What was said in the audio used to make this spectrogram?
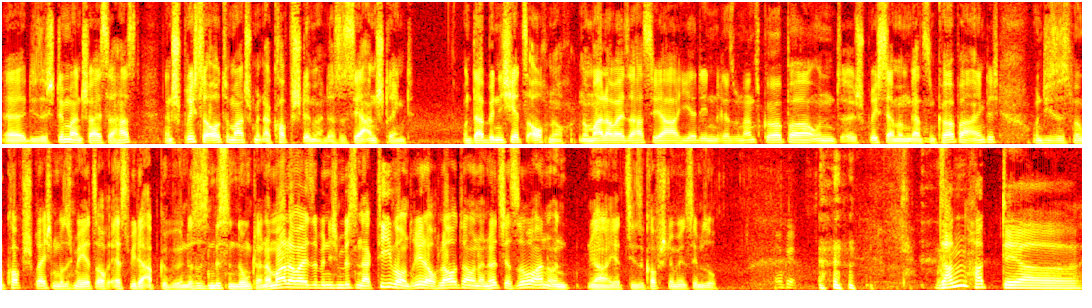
äh, diese Stimmbandscheiße hast, dann sprichst du automatisch mit einer Kopfstimme. Das ist sehr anstrengend. Und da bin ich jetzt auch noch. Normalerweise hast du ja hier den Resonanzkörper und äh, sprichst ja mit dem ganzen Körper eigentlich. Und dieses mit dem Kopf sprechen muss ich mir jetzt auch erst wieder abgewöhnen. Das ist ein bisschen dunkler. Normalerweise bin ich ein bisschen aktiver und rede auch lauter und dann hört sich das so an. Und ja, jetzt diese Kopfstimme ist eben so. Okay. Dann hat der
